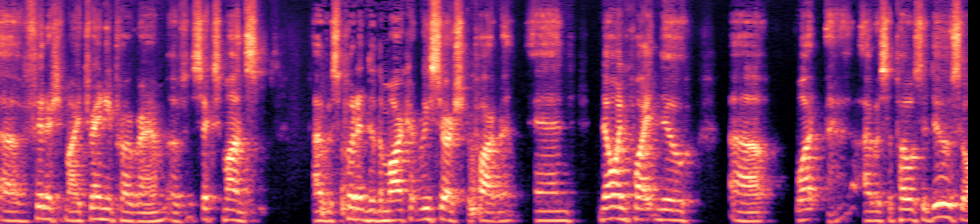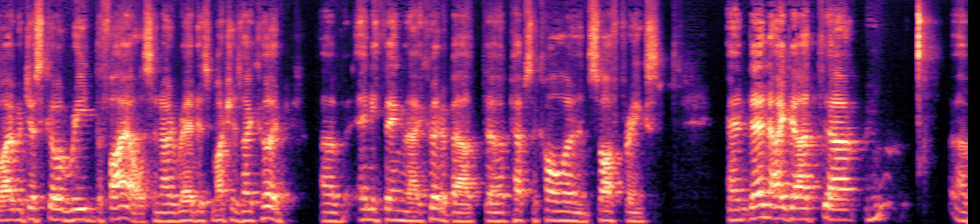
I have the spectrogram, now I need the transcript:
uh, finished my training program of six months, I was put into the market research department, and no one quite knew uh, what I was supposed to do. So I would just go read the files, and I read as much as I could of anything that I could about uh, Pepsi Cola and soft drinks. And then I got uh, uh,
